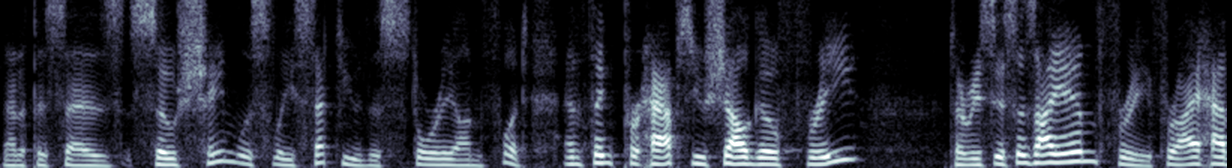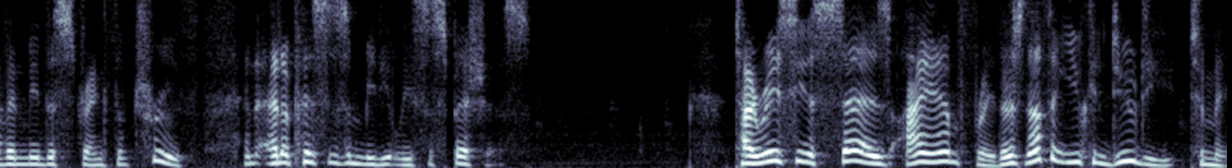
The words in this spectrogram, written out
And Oedipus says, So shamelessly set you this story on foot, and think perhaps you shall go free? Tiresias says, I am free, for I have in me the strength of truth. And Oedipus is immediately suspicious. Tiresias says, I am free. There's nothing you can do to, to me.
